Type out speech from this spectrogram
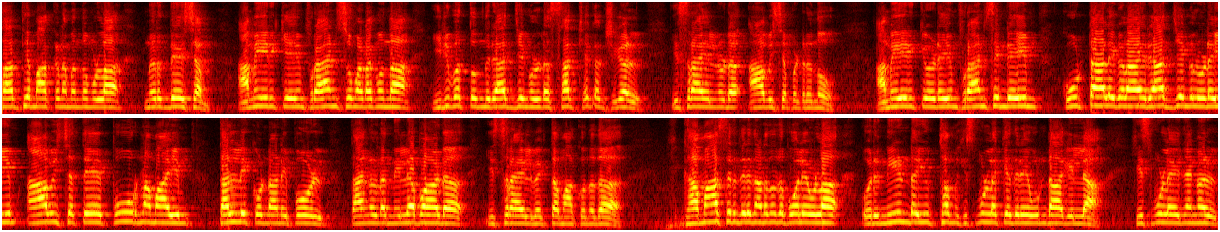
സാധ്യമാക്കണമെന്നുമുള്ള നിർദ്ദേശം അമേരിക്കയും ഫ്രാൻസും അടങ്ങുന്ന ഇരുപത്തൊന്ന് രാജ്യങ്ങളുടെ സഖ്യകക്ഷികൾ ഇസ്രായേലിനോട് ആവശ്യപ്പെട്ടിരുന്നു. അമേരിക്കയുടെയും ഫ്രാൻസിന്റെയും കൂട്ടാളികളായ രാജ്യങ്ങളുടെയും ആവശ്യത്തെ പൂർണമായും തള്ളിക്കൊണ്ടാണ് ഇപ്പോൾ തങ്ങളുടെ നിലപാട് ഇസ്രായേൽ വ്യക്തമാക്കുന്നത്. ഹമാസിനെതിരെ നടന്നതുപോലെയുള്ള ഒരു നീണ്ട യുദ്ധം ഹിസ്ബുള്ളക്കെതിരെ ഉണ്ടാകില്ല. ഹിസ്ബുള്ളയെ ഞങ്ങൾ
